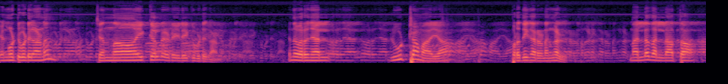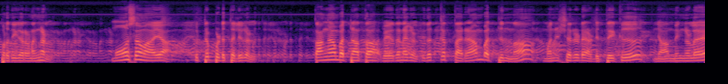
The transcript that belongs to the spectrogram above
എങ്ങോട്ട് വിടുകയാണ്? ചെന്നായ്ക്കളുടെ ഇടയിലേക്ക് വിടുകയാണ്. എന്ന് പറഞ്ഞാൽ രൂക്ഷമായ പ്രതികരണങ്ങൾ നല്ലതല്ലാത്ത പ്രതികരണങ്ങൾ മോശമായ കുറ്റപ്പെടുത്തലുകൾ താങ്ങാൻ പറ്റാത്ത വേദനകൾ ഇതൊക്കെ തരാൻ പറ്റുന്ന മനുഷ്യരുടെ അടുത്തേക്ക് ഞാൻ നിങ്ങളെ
